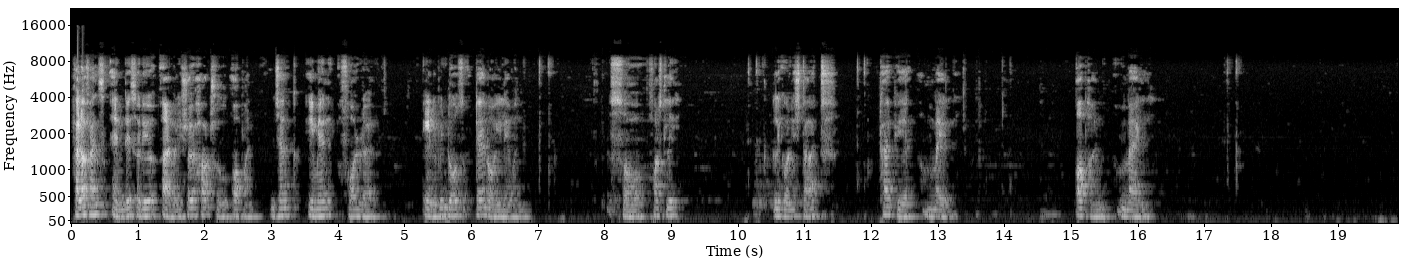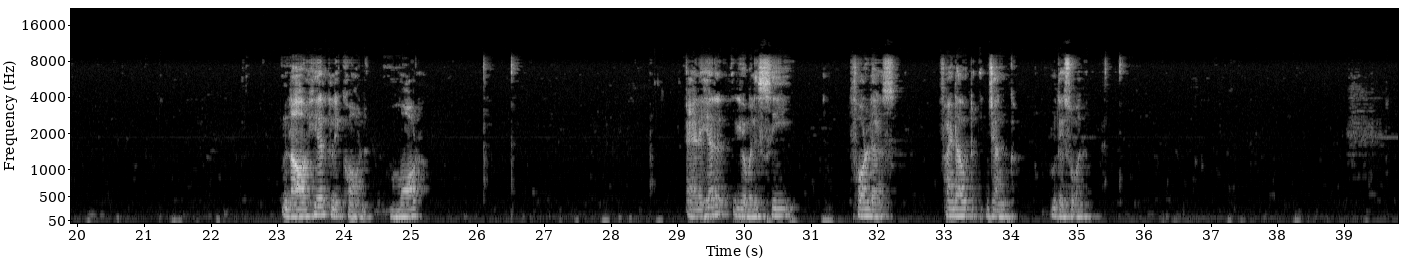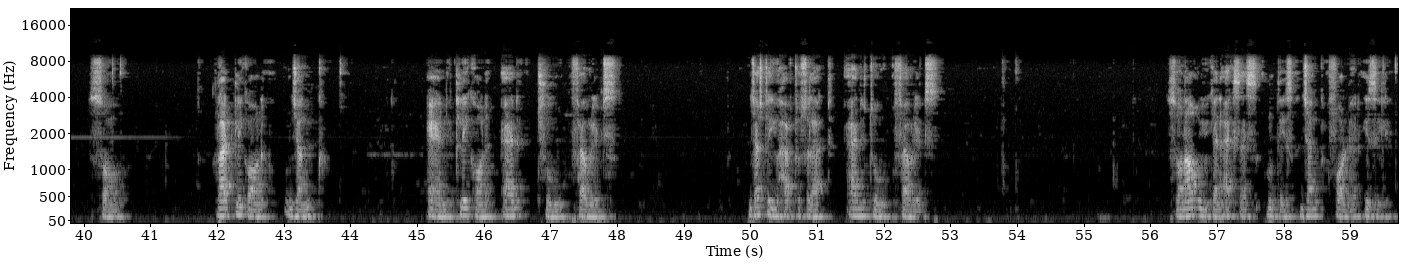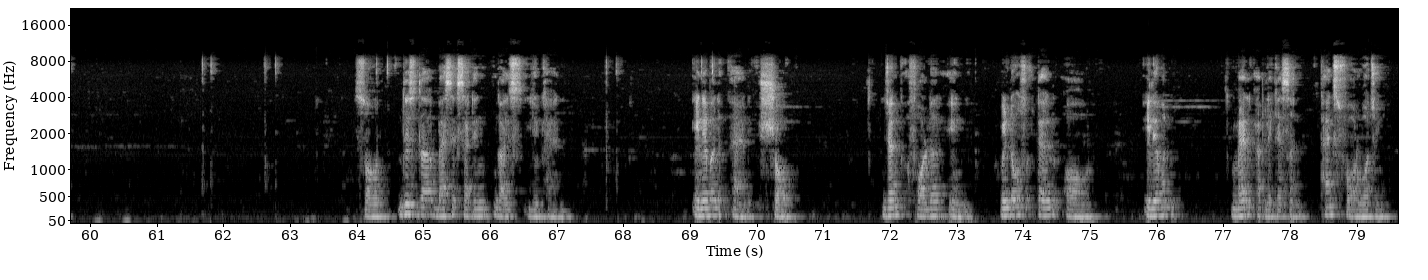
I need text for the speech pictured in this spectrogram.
Hello friends, in this video I will show you how to open junk email folder in Windows 10 or 11. So firstly click on start, type here mail, open mail. Now here click on more and here you will see folders find out junk this one. So right click on junk and click on add to favorites. Just you have to select add to favorites so now you can access this junk folder easily. So this is the basic setting guys you can enable and show. Junk folder in windows 10 or 11 mail application. Thanks for watching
